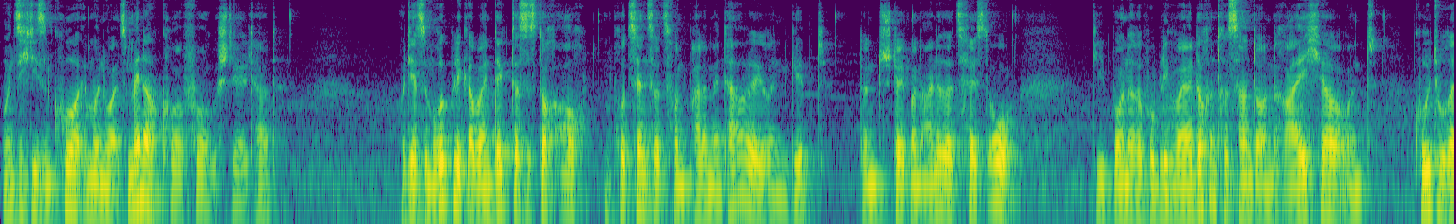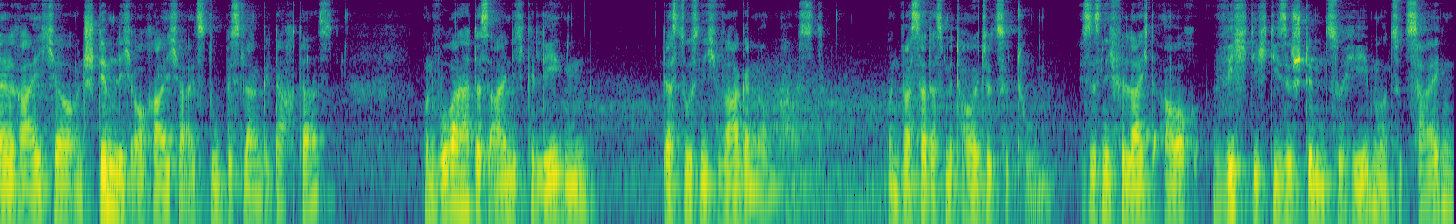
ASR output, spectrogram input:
und sich diesen Chor immer nur als Männerchor vorgestellt hat und jetzt im Rückblick aber entdeckt, dass es doch auch einen Prozentsatz von Parlamentarierinnen gibt, dann stellt man einerseits fest, oh, die Bonner Republik war ja doch interessanter und reicher und kulturell reicher und stimmlich auch reicher, als du bislang gedacht hast. Und woran hat es eigentlich gelegen, dass du es nicht wahrgenommen hast? Und was hat das mit heute zu tun? Ist es nicht vielleicht auch wichtig, diese Stimmen zu heben und zu zeigen,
